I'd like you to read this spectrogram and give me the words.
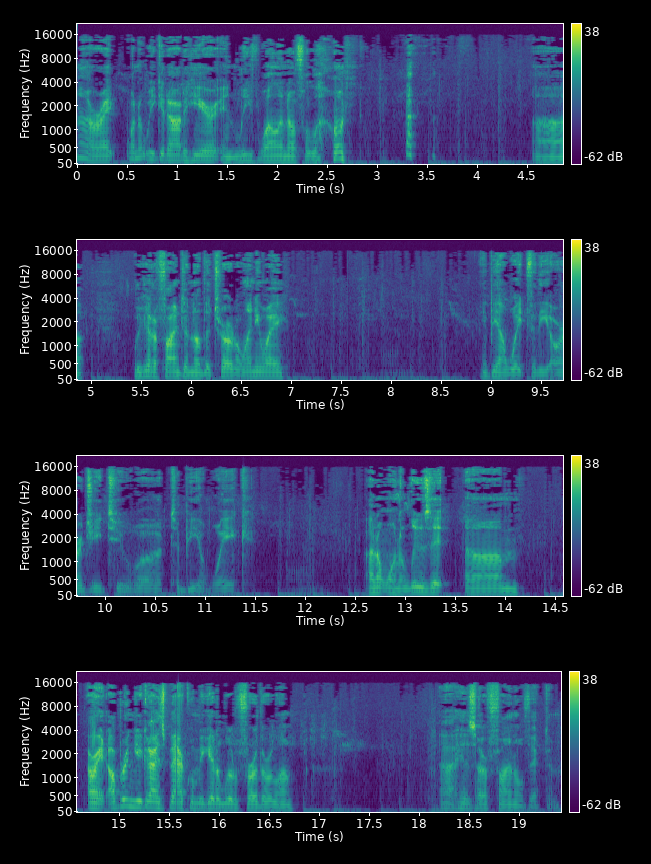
Alright, why don't we get out of here and leave well enough alone? uh, we gotta find another turtle anyway. Maybe I'll wait for the Argy to, uh, to be awake. I don't want to lose it. Um, Alright, I'll bring you guys back when we get a little further along. Ah, here's our final victim.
